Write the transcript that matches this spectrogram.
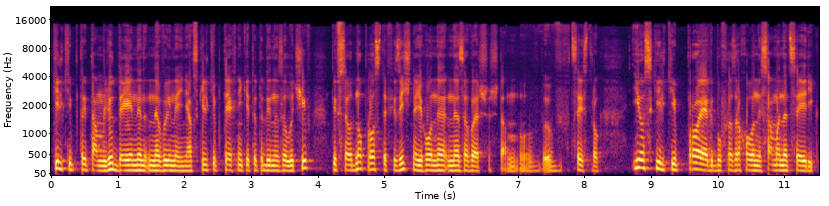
скільки б ти там людей не, не винайняв, скільки б техніки ти туди не залучив, ти все одно просто фізично його не, не завершиш там в, в цей строк. І оскільки проект був розрахований саме на цей рік,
